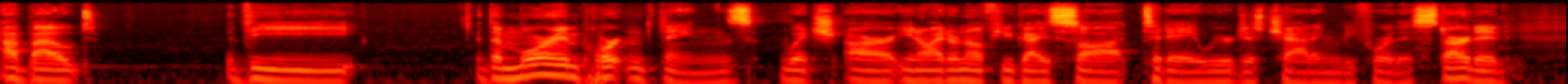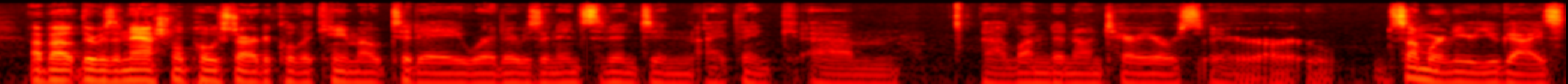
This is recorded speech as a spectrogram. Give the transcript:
about the the more important things which are you know i don't know if you guys saw today. We were just chatting before this started about there was a national post article that came out today where there was an incident in i think um, uh, london ontario or, or, somewhere near you guys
